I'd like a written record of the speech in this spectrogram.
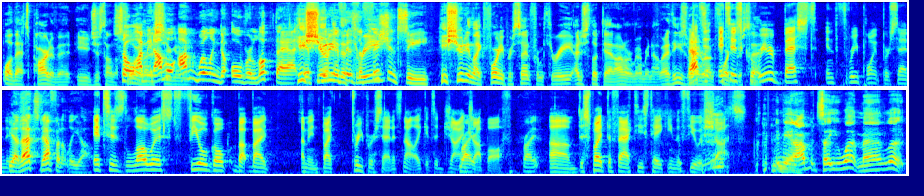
Well that's part of it. You just on the So floor I mean, I'm, you're gonna- I'm willing to overlook that. He's if you're- shooting if the his three. efficiency. He's shooting like 40% from 3. I just looked at it. I don't remember now, but I think he's That's- right around 40%. It's his career best in three point percentage. Yeah, that's definitely up. it's his lowest field goal by, by I mean by three percent. It's not like it's a giant Right. drop off. Right. Um, despite the fact he's taking the fewest shots. I mean, I would tell you what, man. Look,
